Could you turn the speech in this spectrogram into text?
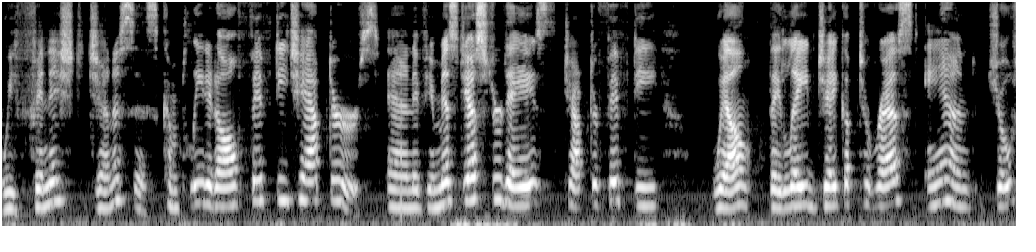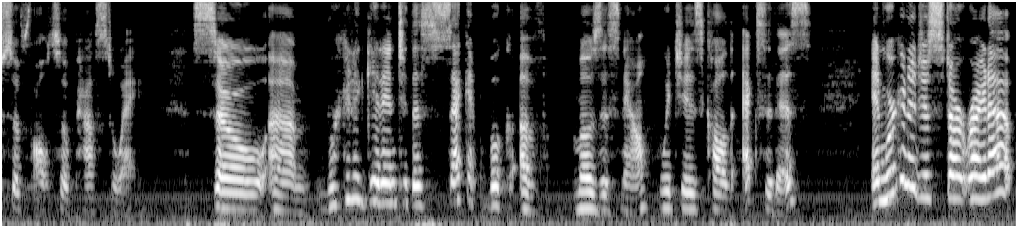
We finished Genesis, completed all 50 chapters. And if you missed yesterday's chapter 50, well, they laid Jacob to rest and Joseph also passed away. So um, we're going to get into the second book of Moses now, which is called Exodus. And we're going to just start right up.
